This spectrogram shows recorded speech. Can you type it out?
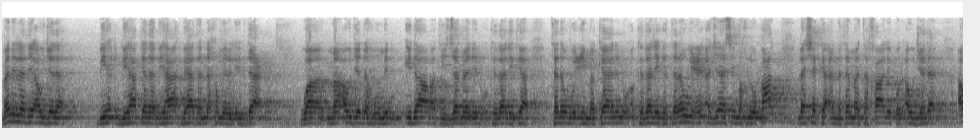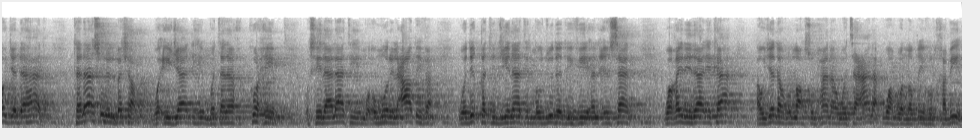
من الذي اوجده بهكذا بهذا النحو من الإبداع. وما أوجده من إدارة زمن وكذلك تنوع مكان وكذلك تنوع أجناس مخلوقات. لا شك أن ثمة خالق أوجد أوجد هذا. تناسل البشر وإيجادهم وتنكحهم وسلالاتهم وأمور العاطفة ودقة الجينات الموجودة في الإنسان. وغير ذلك أوجده الله سبحانه وتعالى وهو اللطيف الخبير.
